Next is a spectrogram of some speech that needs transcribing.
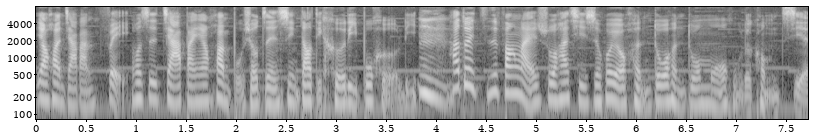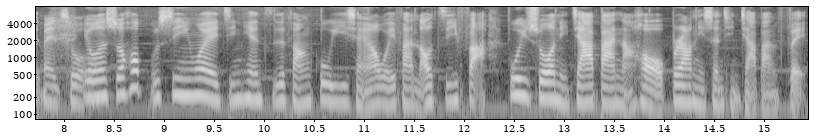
要换加班费，或是加班要换补休这件事情到底合理不合理？嗯，他对资方来说，他其实会有很多很多模糊的空间。没错，有的时候不是因为今天资方故意想要违反劳基法，故意说你加班，然后不让你申请加班费，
